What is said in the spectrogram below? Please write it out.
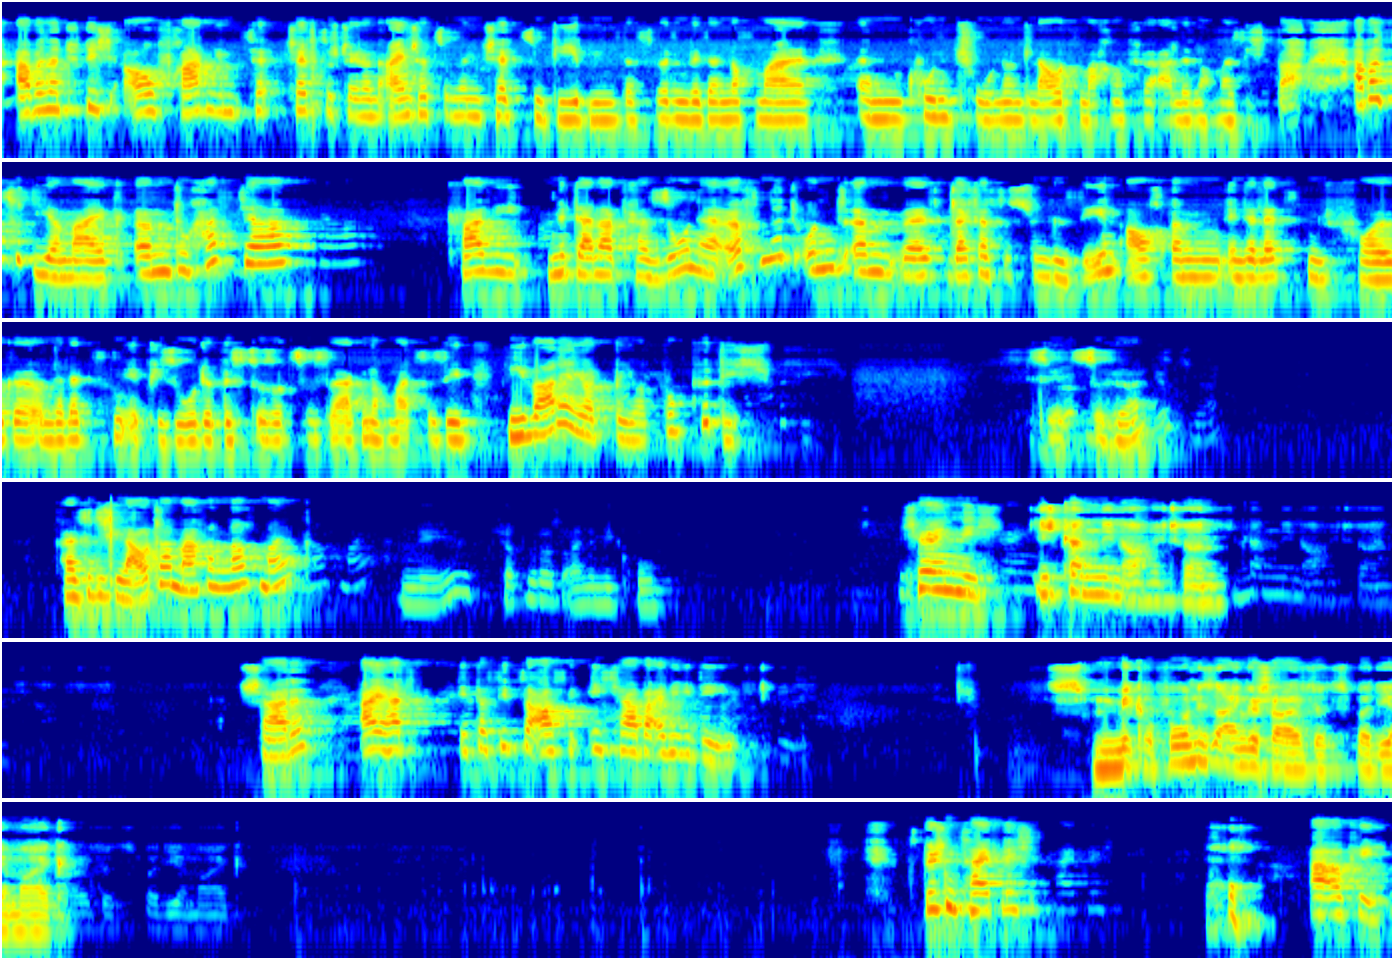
aber natürlich auch Fragen im Chat zu stellen und Einschätzungen im Chat zu geben. Das würden wir dann nochmal ähm, kundtun und laut machen für alle nochmal sichtbar. Aber zu dir, Mike. Ähm, du hast ja quasi mit deiner Person eröffnet und ähm, vielleicht hast du es schon gesehen, auch ähm, in der letzten Folge und der letzten Episode bist du sozusagen nochmal zu sehen. Wie war der JBJ-Book für dich? Ist jetzt zu hören? Kannst du dich lauter machen noch, Mike? Nee, ich habe nur das eine Mikro. Ich höre ihn nicht. Ich kann ihn auch nicht hören. Schade. Ah, er hat, das sieht so aus wie ich habe eine Idee. Das Mikrofon ist eingeschaltet bei dir, Mike. Zwischenzeitlich. Oh. Ah, okay.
